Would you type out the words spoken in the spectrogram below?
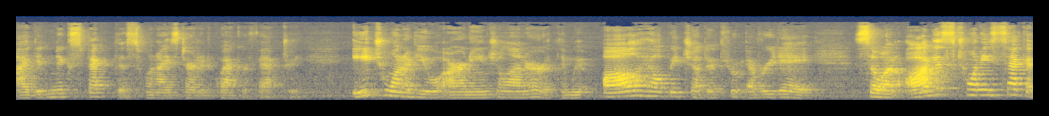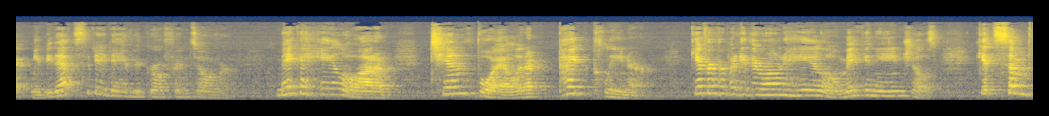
I didn't expect this when I started Quacker Factory. Each one of you are an angel on earth, and we all help each other through every day. So on August 22nd, maybe that's the day to have your girlfriends over. Make a halo out of tin foil and a pipe cleaner. Give everybody their own halo. Make an angels. Get some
